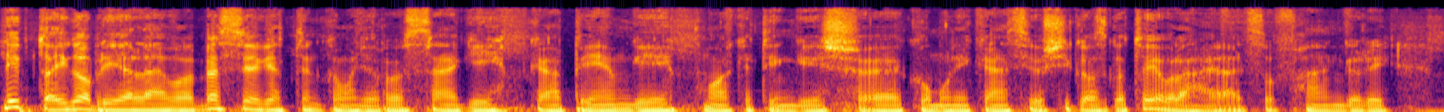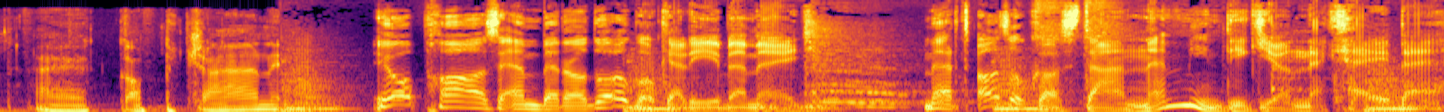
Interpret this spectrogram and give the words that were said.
Liptai Gabriellával beszélgettünk a Magyarországi KPMG marketing és kommunikációs igazgatójával a Highlights of Hungary kapcsán. Jobb, ha az ember a dolgok elébe megy mert azok aztán nem mindig jönnek helybe.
